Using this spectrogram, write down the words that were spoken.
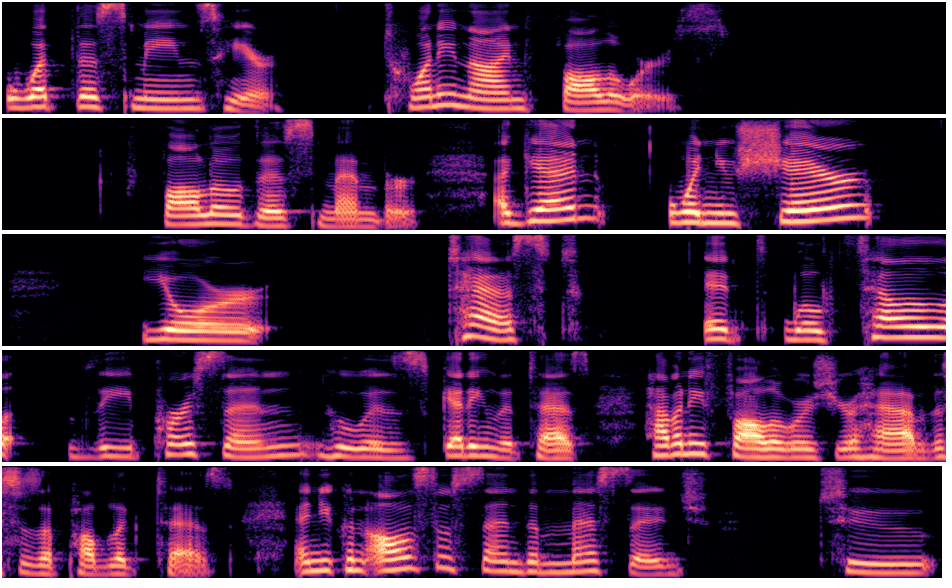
what this means here 29 followers. Follow this member. Again, when you share your test, it will tell the person who is getting the test how many followers you have. This is a public test. And you can also send a message to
